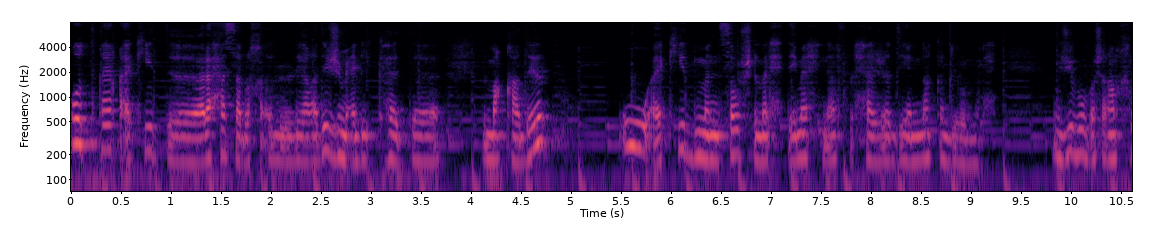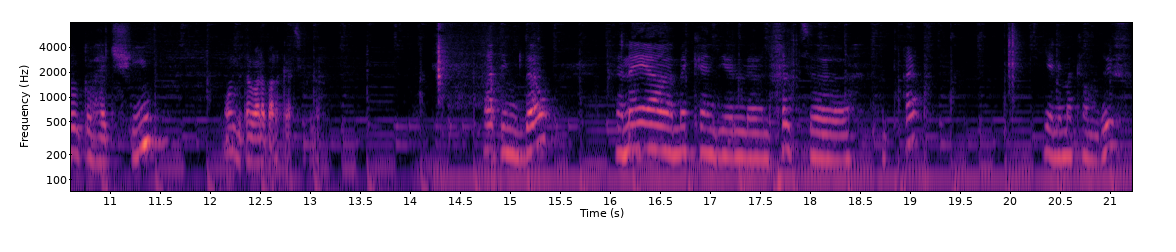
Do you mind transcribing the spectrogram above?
والدقيق أكيد على حسب اللي غادي يجمع ليك هاد المقادير. وأكيد ما نساوش الملح ديما حنا في الحاجة ديالنا كنديروا الملح. نجيبو باش غنخلطوا هادشي ونبداو على بركة الله غادي نبداو. هنايا مكان ديال نخلط الدقيق. يعني مكان نظيف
